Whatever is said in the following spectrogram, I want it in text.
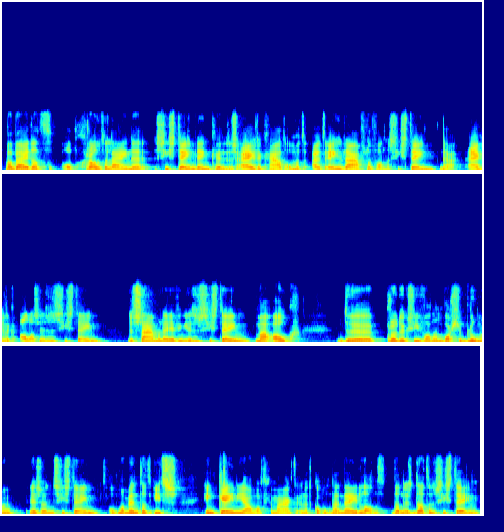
Waarbij dat op grote lijnen systeemdenken dus eigenlijk gaat om het uiteenrafelen van een systeem. Nou, eigenlijk alles is een systeem. De samenleving is een systeem, maar ook de productie van een bosje bloemen is een systeem. Op het moment dat iets in Kenia wordt gemaakt en het komt naar Nederland, dan is dat een systeem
